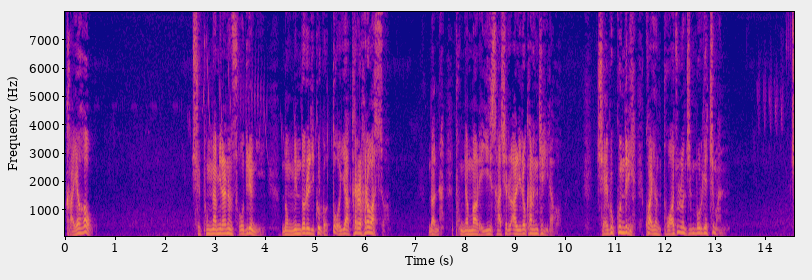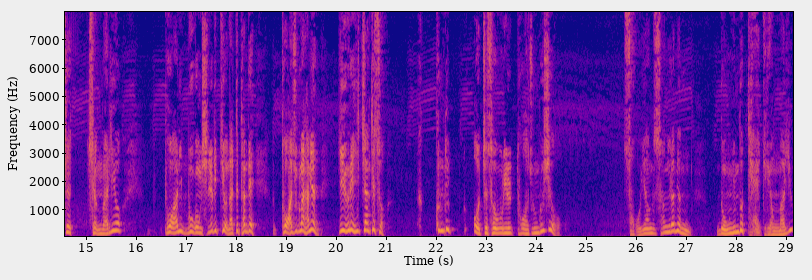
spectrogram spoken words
가야 하오. 취풍남이라는 소두령이 농림도를 이끌고 또 약탈을 하러 왔어. 난 풍년마을에 이 사실을 알리러 가는 길이라고. 제국군들이 과연 도와줄런지 모르겠지만. 저, 정말이요? 보안이 무공 실력이 뛰어날 듯한데 도와주기만 하면 이 은혜 있지 않겠소? 그런데 어째서 우리를 도와주는 것이오? 소양상이라면 농림도 대두령 말이오?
